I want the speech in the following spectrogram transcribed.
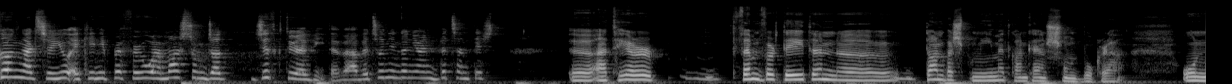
kënga që ju e keni preferuar më shumë gjatë gjithë këtyre viteve? A veçoni ndonjërën veçantisht? Ë, atëherë të them të vërtetën, tan bashkëpunimet kanë kenë shumë të bukura. Un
